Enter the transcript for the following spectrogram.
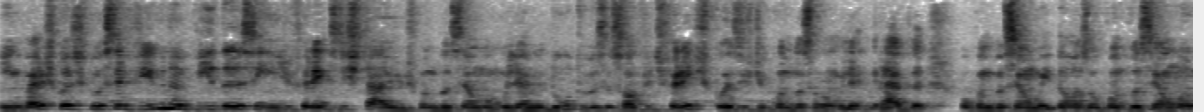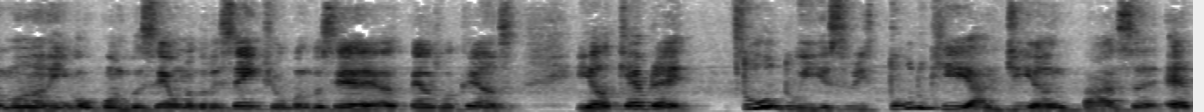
em várias coisas que você vive na vida, assim, em diferentes estágios. Quando você é uma mulher adulta, você sofre diferentes coisas de quando você é uma mulher grávida, ou quando você é uma idosa, ou quando você é uma mãe, ou quando você é uma adolescente, ou quando você é apenas uma criança. E ela quebra tudo isso e tudo que a Diane passa é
